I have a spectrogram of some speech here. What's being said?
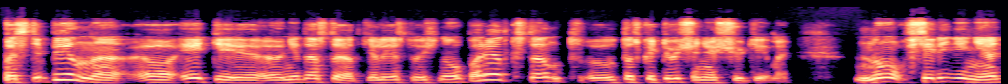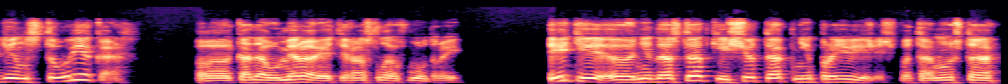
постепенно э, эти недостатки лествичного порядка станут, э, так сказать, очень ощутимы. Но в середине XI века, когда умирает Ярослав Мудрый, эти э, недостатки еще так не проявились, потому что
